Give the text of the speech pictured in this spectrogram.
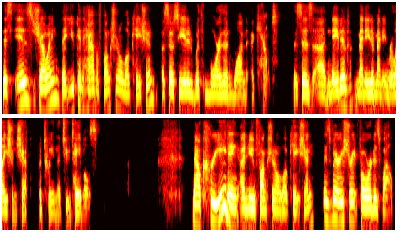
this is showing that you can have a functional location associated with more than one account. This is a native many-to-many -many relationship between the two tables. Now, creating a new functional location is very straightforward as well.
